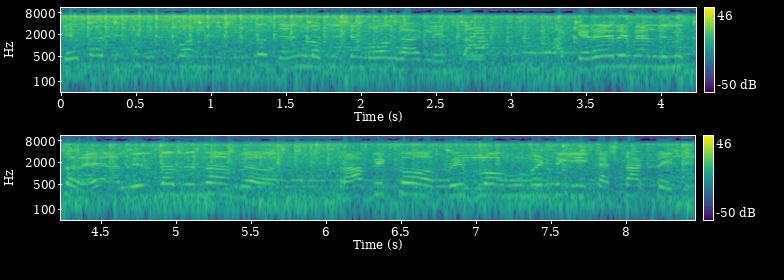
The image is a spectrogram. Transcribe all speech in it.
K S R T C ನಿಲ್ಕೊಂಡು ನಿಂತ್ಕೊಂಡು ಜನಗಳು ಅಫಿಷಿಯಲ್ ಹೋಗಂಗಾಗಲಿ ಅಂತ. ಆ ಕೆರೆಯರಿ ಮೇಲೆ ನಿಲ್ಲಿಸ್ತಾರೆ. ಅಲ್ಲಿ ನಿಲ್ಸೋದ್ರಿಂದ ಟ್ರಾಫಿಕ್ಕು ಫ್ರೀ ಫ್ಲೋ ಮೂಮೆಂಟಿಗೆ ಈಗ ಕಷ್ಟ ಆಗ್ತೈತಿ.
